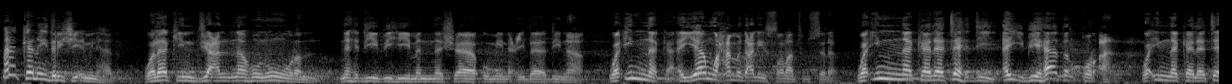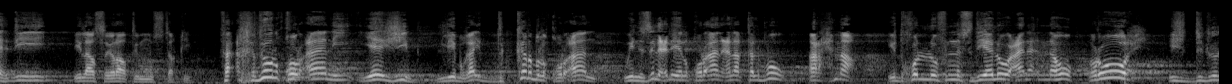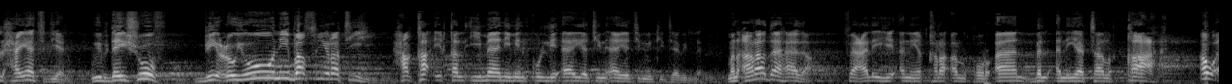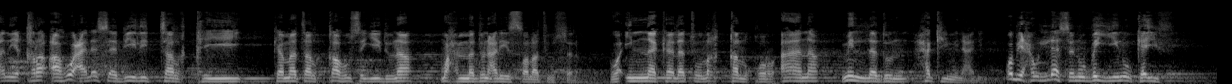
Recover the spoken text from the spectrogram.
ما كان يدري شيئا من هذا. ولكن جعلناه نورا نهدي به من نشاء من عبادنا. وإنك أي يا محمد عليه الصلاة والسلام وإنك لتهدي أي بهذا القرآن وإنك لتهدي إلى صراط مستقيم. فأخذ القرآن يجب اللي بغى يتذكر بالقرآن وينزل عليه القرآن على قلبه رحمة يدخل له في النفس ديالو على أنه روح يجدد له الحياة ديالو ويبدأ يشوف بعيون بصيرته حقائق الإيمان من كل آية آية من كتاب الله. من أراد هذا فعليه أن يقرأ القرآن بل أن يتلقاه أو أن يقرأه على سبيل التلقي كما تلقاه سيدنا محمد عليه الصلاة والسلام. وإنك لتلقى القرآن من لدن حكيم عليم. وبحول الله سنبين كيف.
